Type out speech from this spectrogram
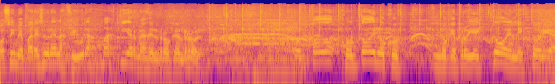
O sí, me parece una de las figuras más tiernas del rock and roll. Con todo, con todo lo, lo que proyectó en la historia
